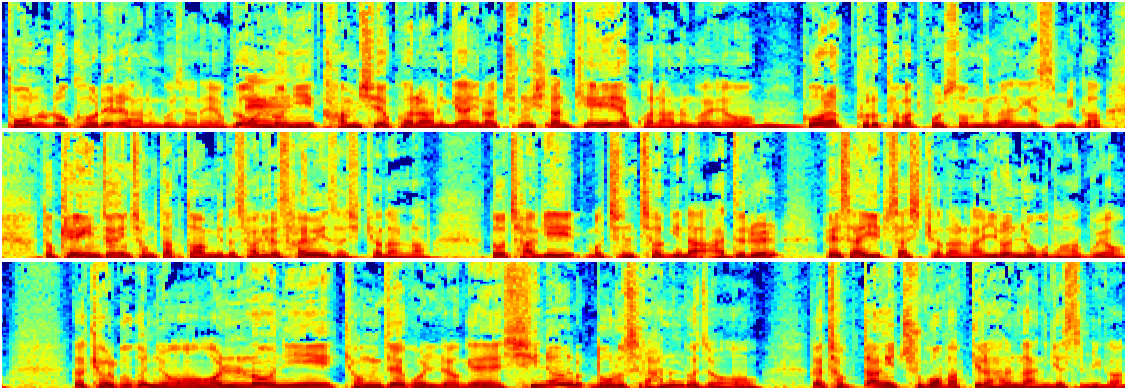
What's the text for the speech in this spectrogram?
돈으로 거래를 하는 거잖아요. 그 네. 언론이 감시 역할을 하는 게 아니라 충실한 개의 역할을 하는 거예요. 음. 그걸 그렇게밖에 볼 수 없는 거 아니겠습니까? 또 개인적인 청탁도 합니다. 자기를 사회이사 시켜달라. 또 자기 뭐 친척이나 아들을 회사에 입사시켜달라. 이런 요구도 하고요. 그러니까 결국은요, 언론이 경제 권력의 신용 노릇을 하는 거죠. 그러니까 적당히 주고받기를 하는 거 아니겠습니까?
